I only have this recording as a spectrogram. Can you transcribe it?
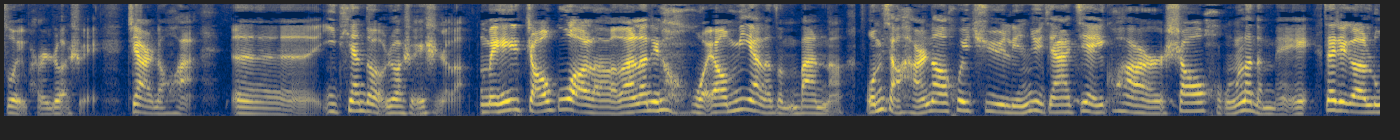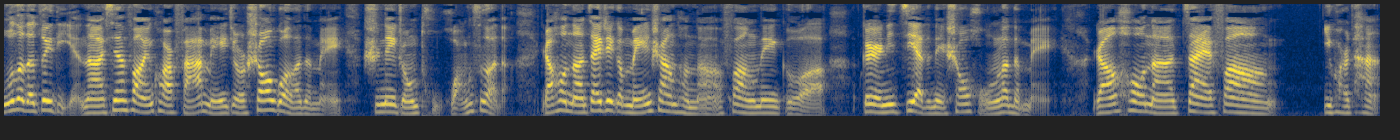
做一盆热水，这样的话。呃，一天都有热水使了，煤着过了，完了这个火要灭了怎么办呢？我们小孩呢会去邻居家借一块烧红了的煤，在这个炉子的最底下呢，先放一块伐煤，就是烧过了的煤，是那种土黄色的。然后呢，在这个煤上头呢放那个跟人家借的那烧红了的煤，然后呢再放一块炭。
